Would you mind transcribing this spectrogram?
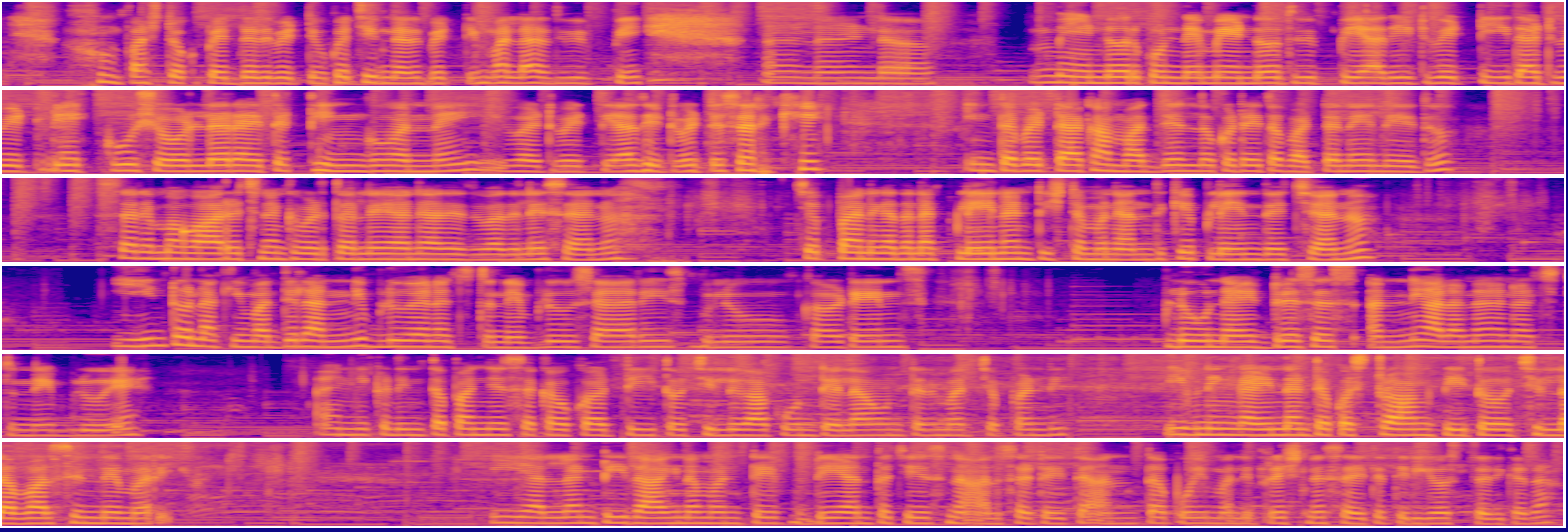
ఫస్ట్ ఒక పెద్దది పెట్టి ఒక చిన్నది పెట్టి మళ్ళీ అది విప్పి అండ్ మెయిన్ డోర్కి ఉండే మెయిన్ డోర్ విప్పి అది ఇటు పెట్టి ఇది అటు పెట్టి ఎక్కువ షోల్డర్ అయితే టింగు అన్నాయి ఇవి అటు పెట్టి అది ఇటు పెట్టేసరికి. ఇంత పెట్టాక ఆ మధ్యలో ఒకటైతే బట్టనే లేదు. సరే మా వారు వచ్చినాక పెడతలే అని అది వదిలేశాను. చెప్పాను కదా నాకు ప్లేన్ అంటే ఇష్టం అని అందుకే ప్లేన్ తెచ్చాను. ఏంటో నాకు ఈ మధ్యలో అన్ని బ్లూ ఏ నచ్చుతున్నాయి. Blue saris blue curtains blue night dresses అన్నీ అలానే నచ్చుతున్నాయి బ్లూయే అండ్ ఇక్కడ ఇంత పని చేశాక ఒక టీతో చిల్లు కాకుంటే ఎలా ఉంటుంది మరి చెప్పండి. ఈవినింగ్ అయిందంటే ఒక స్ట్రాంగ్ టీతో చిల్ అవ్వాల్సిందే మరి. ఈ అల్లం టీ తాగినామంటే డే అంతా చేసిన అలసట అయితే అంతా పోయి మళ్ళీ ఫ్రెష్నెస్ అయితే తిరిగి వస్తుంది కదా.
